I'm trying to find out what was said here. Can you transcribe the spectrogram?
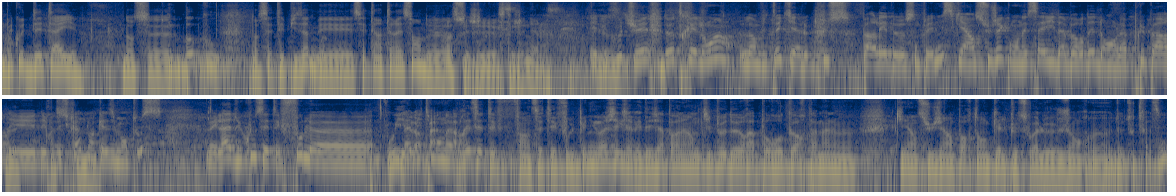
Beaucoup de détails dans ce Beaucoup. dans cet épisode, mais c'était intéressant de. Ah, c'était gé- c'était génial. Et du coup, tu es de très loin l'invité qui a le plus parlé de son pénis, qui est un sujet qu'on essaye d'aborder dans la plupart des, clubs, dans quasiment tous. Mais là, du coup, c'était full euh, Oui, alors, bah, après c'était, enfin c'était full pénis. Moi, je sais que j'avais déjà parlé un petit peu de rapport au corps, pas mal, euh, qui est un sujet important, quel que soit le genre euh, de toute façon,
